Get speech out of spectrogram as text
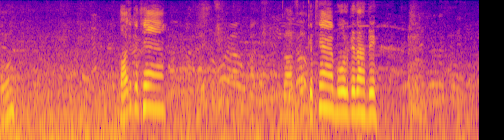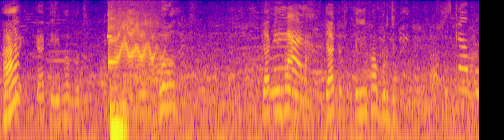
ਸੁਣ। ਤਾਜ ਕਿੱਥੇ ਆਇਆ? ਦੱਸ ਕਿੱਥੇ ਆਇਆ ਬੋਲ ਕੇ ਦੱਸ ਦੇ। ਹਾਂ? ਕਿਆ ਖਲੀਫਾ ਬੁਰਜ? बोलो क्या खलीफा क्या खलीफा बुर्ज Kiska bu.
